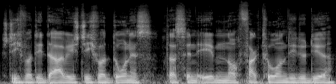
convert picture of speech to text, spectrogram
Stichwort Didavi, Stichwort Donis. Das sind eben noch Faktoren, die du dir,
